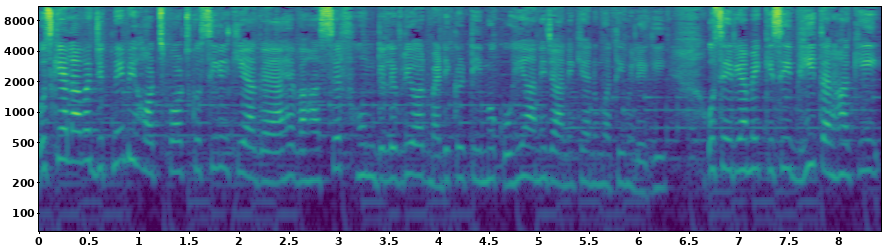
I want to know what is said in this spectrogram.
उसके अलावा जितने भी हॉटस्पॉट्स को सील किया गया है, वहाँ सिर्फ़ होम डिलीवरी और मेडिकल टीमों को ही आने जाने की अनुमति मिलेगी। उस एरिया में किसी भी तरह की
